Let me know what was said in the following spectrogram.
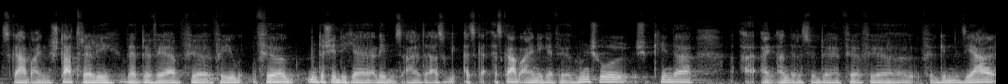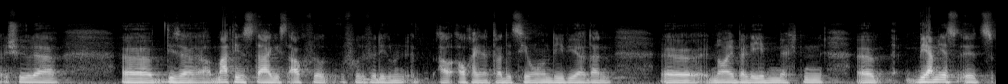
es gab einen Stadtrallye-Wettbewerb für, für, für unterschiedliche Lebensalter. Also es, es, gab einige für Grundschulkinder, ein anderes für, für, für, für Gymnasialschüler. Äh, dieser Martinstag ist auch, für, für, die, auch eine Tradition, die wir dann äh, neu beleben möchten. Äh, wir haben jetzt, jetzt,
